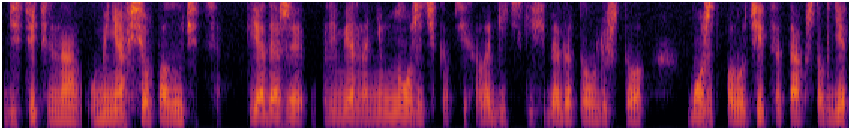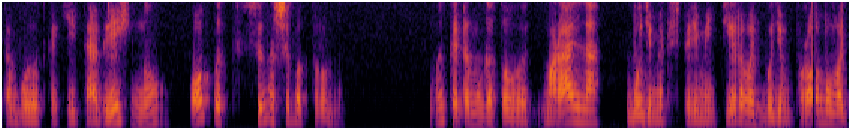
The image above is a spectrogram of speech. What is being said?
действительно у меня все получится. Я даже примерно немножечко психологически себя готовлю, что может получиться так, что где-то будут какие-то огрехи, но опыт, сын ошибок трудно. Мы к этому готовы морально, будем экспериментировать, будем пробовать.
